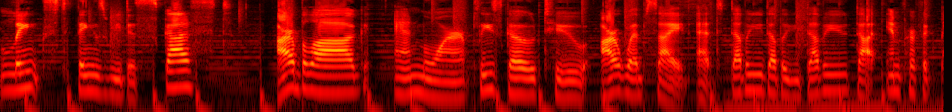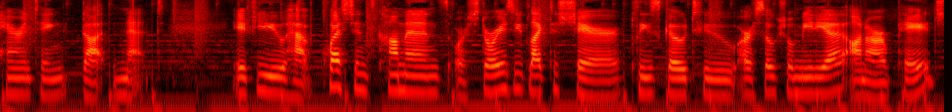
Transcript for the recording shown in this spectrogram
links to things we discussed, our blog, and more, please go to our website at www.imperfectparenting.net. If you have questions, comments, or stories you'd like to share, please go to our social media on our page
